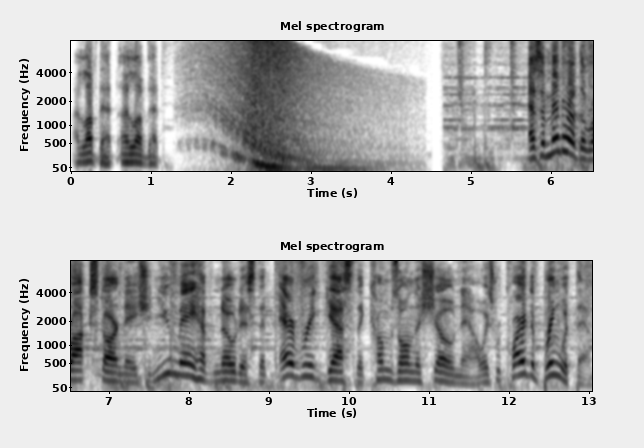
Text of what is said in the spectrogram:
I love that. I love that. As a member of the Rockstar Nation, you may have noticed that every guest that comes on the show now is required to bring with them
